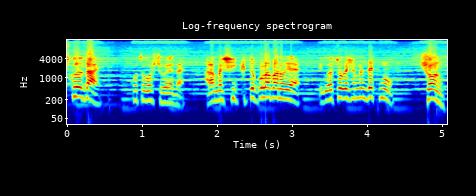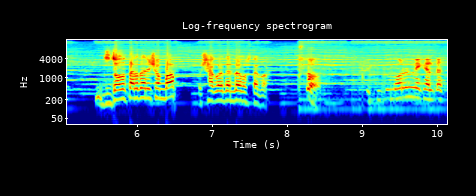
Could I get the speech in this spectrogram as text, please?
স্কুলে যায় কত কষ্ট করে যায়। আর আমরা শিক্ষিত পোলাপান হয়ে এগুলো চোখের সামনে দেখব শোন যত তাড়াতাড়ি সম্ভব ওই সাগর দেওয়ার ব্যবস্থা কর। কিন্তু মরণ নিয়ে খেলতেছ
